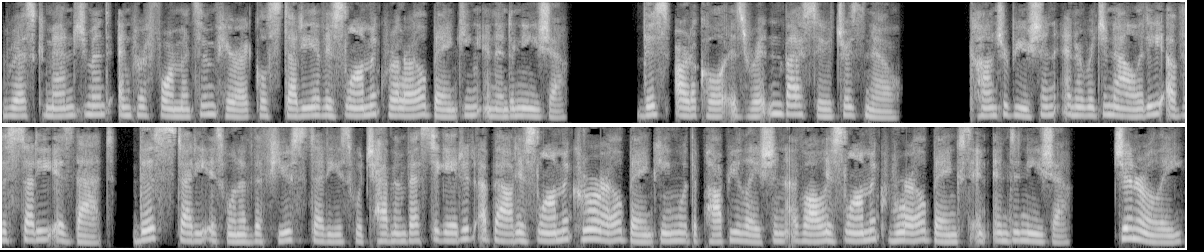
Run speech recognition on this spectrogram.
Risk Management and Performance Empirical Study of Islamic Rural Banking in Indonesia. This article is written by Sutrisno. Contribution and originality of the study is that, this study is one of the few studies which have investigated about Islamic rural banking with the population of all Islamic rural banks in Indonesia. Generally,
